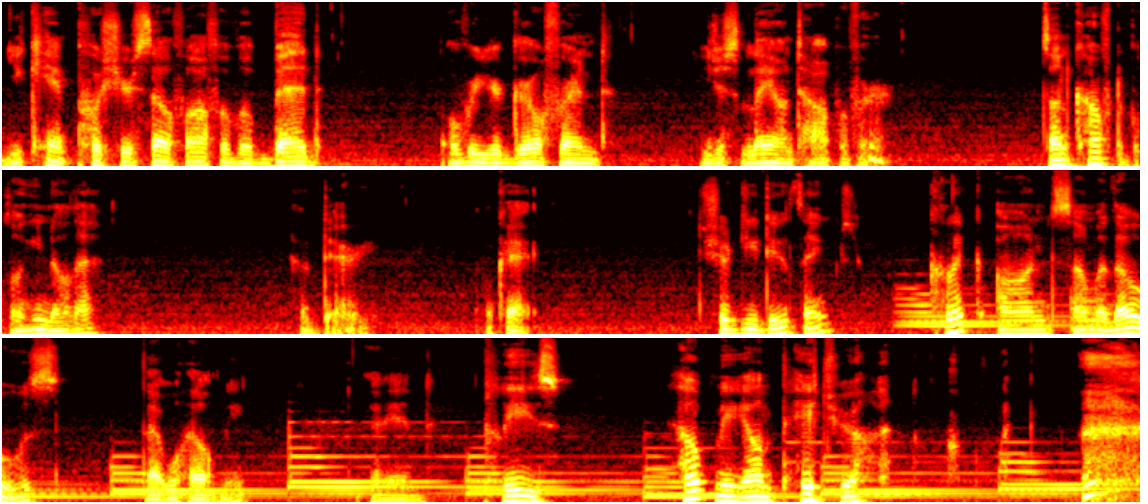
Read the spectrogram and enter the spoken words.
You can't push yourself off of a bed over your girlfriend. You just lay on top of her. It's uncomfortable, don't you know that? How dare you? Okay should you do things, click on some of those. That will help me. And please help me on Patreon.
